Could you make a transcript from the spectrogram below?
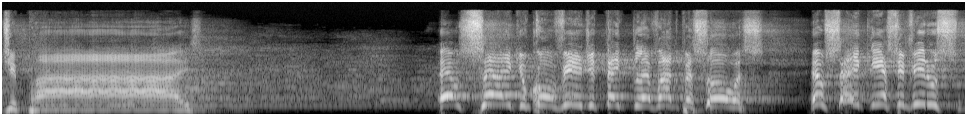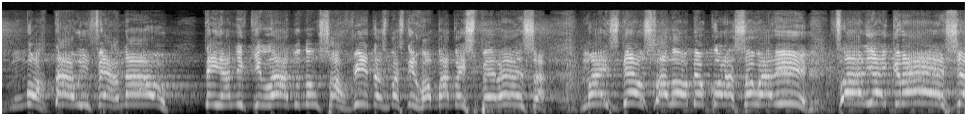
de paz. Eu sei que o Covid tem levado pessoas, eu sei que esse vírus mortal, infernal, tem aniquilado não só vidas, mas tem roubado a esperança. Mas Deus falou meu coração ali: fale à igreja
